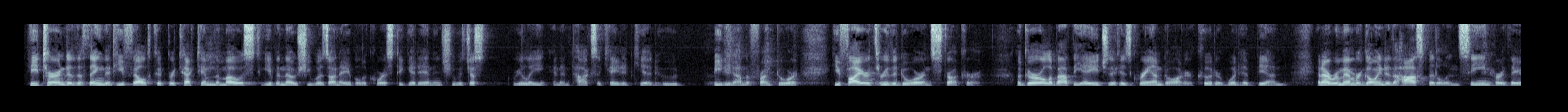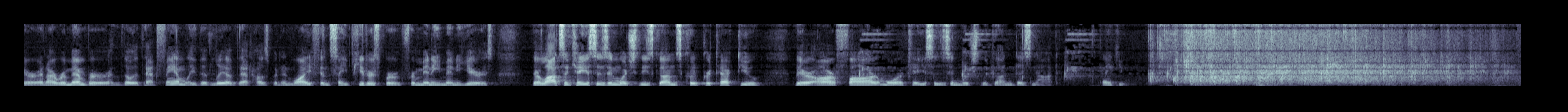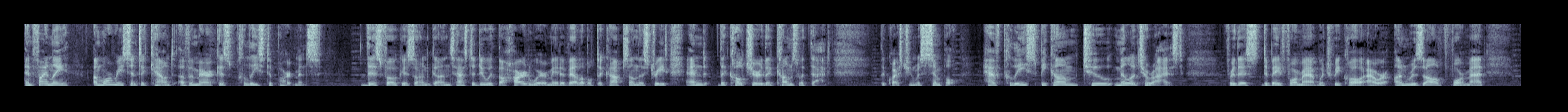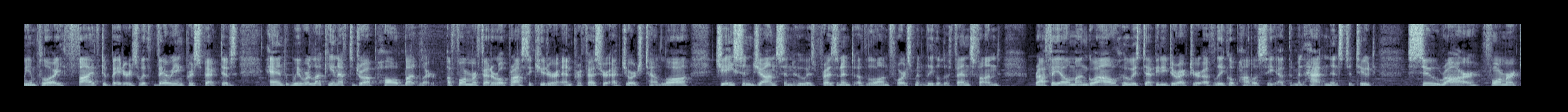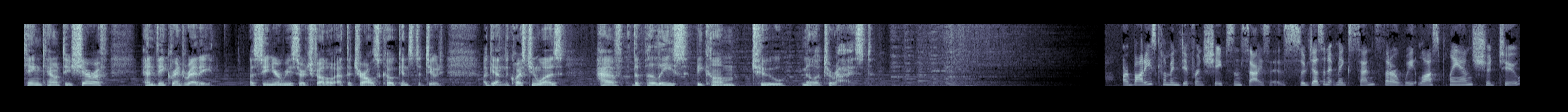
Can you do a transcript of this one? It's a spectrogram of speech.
He turned to the thing that he felt could protect him the most, even though she was unable, of course, to get in. And she was just really an intoxicated kid who beating on the front door. He fired through the door and struck her a girl about the age that his granddaughter could or would have been. And I remember going to the hospital and seeing her there. And I remember the, that family that lived, that husband and wife in St. Petersburg for many, many years. There are lots of cases in which these guns could protect you. There are far more cases in which the gun does not. Thank you. And finally, a more recent account of America's police departments. This focus on guns has to do with the hardware made available to cops on the street and the culture that comes with that. The question was simple Have police become too militarized? For this debate format, which we call our unresolved format, we employ five debaters with varying perspectives, and we were lucky enough to draw Paul Butler, a former federal prosecutor and professor at Georgetown Law, Jason Johnson, who is president of the Law Enforcement Legal Defense Fund, Rafael Mangual, who is deputy director of legal policy at the Manhattan Institute, Sue Rahr, former King County sheriff, and Vikrant Reddy, a senior research fellow at the Charles Koch Institute. Again, the question was Have the police become too militarized? Our bodies come in different shapes and sizes, so doesn't it make sense that our weight loss plans should too?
